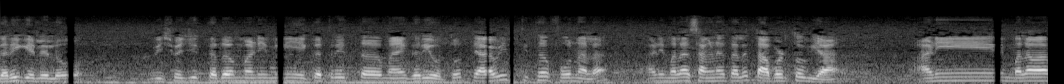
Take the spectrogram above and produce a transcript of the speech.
घरी गेलेलो. विश्वजित कदम आणि मी एकत्रित माझ्या घरी होतो. त्यावेळी तिथं फोन आला आणि मला सांगण्यात आलं ताबडतोब या. आणि मला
